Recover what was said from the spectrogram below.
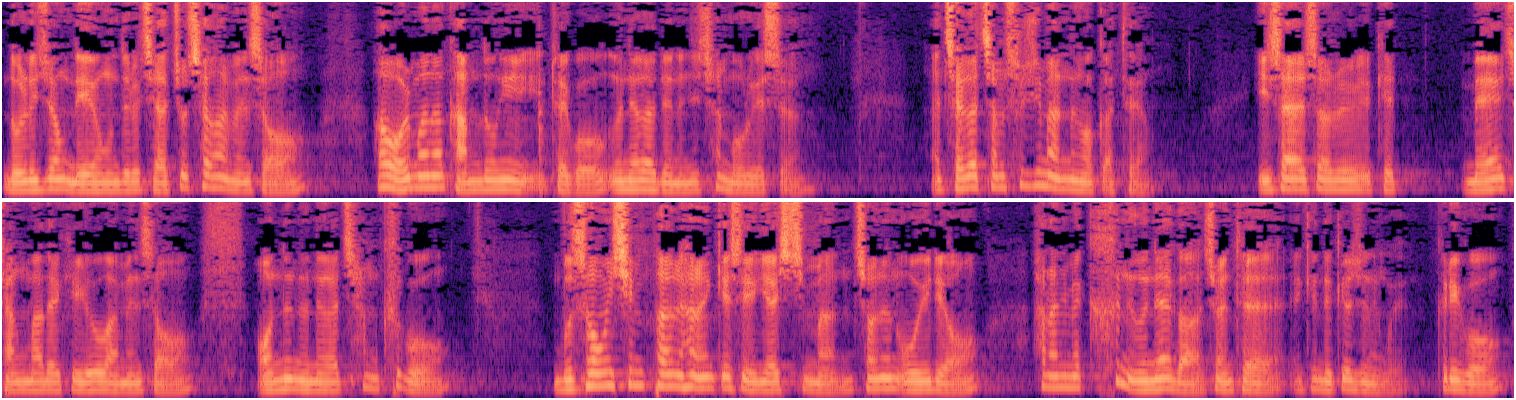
논리적 내용들을 제가 쫓아가면서 아, 얼마나 감동이 되고 은혜가 되는지 참 모르겠어요. 제가 참 수지 맞는 것 같아요. 이사야서를 이렇게 매 장마다 이렇게 읽어가면서 얻는 은혜가 참 크고 무서운 심판을 하나님께서 얘기하시지만 저는 오히려 하나님의 큰 은혜가 저한테 이렇게 느껴지는 거예요. 그리고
